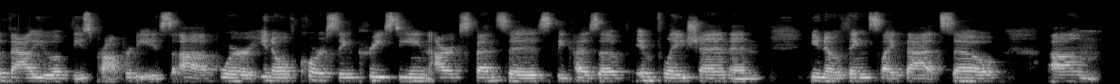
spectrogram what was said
the value of these properties up. We're, you know, of course, increasing our expenses because of inflation and, you know, things like that. So, um,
